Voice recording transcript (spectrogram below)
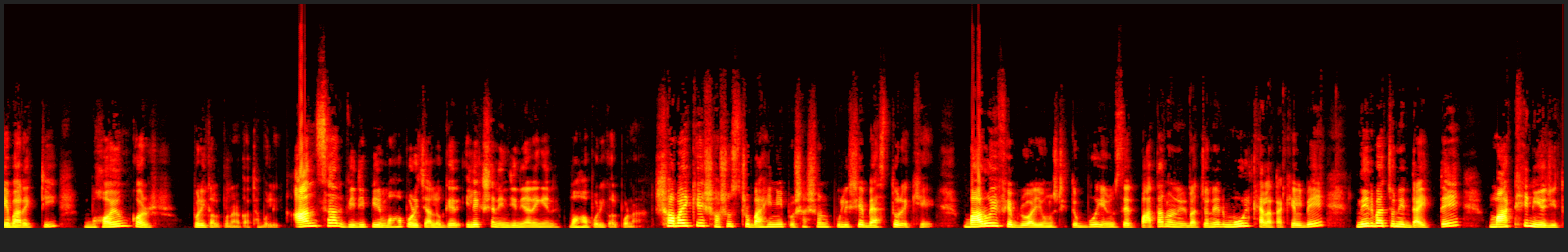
এবার একটি ভয়ঙ্কর পরিকল্পনার কথা বলি। আনসার ভিডিপির মহাপরিচালকের ইলেকশন ইঞ্জিনিয়ারিং এর মহাপরিকল্পনা। সবাইকে সশস্ত্র বাহিনী, প্রশাসন, পুলিশে ব্যস্ত রেখে বারোই ফেব্রুয়ারি অনুষ্ঠিত ইউনুসের পাতানো নির্বাচনের মূল খেলাটা খেলবে। নির্বাচনের দায়িত্বে মাঠে নিয়োজিত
